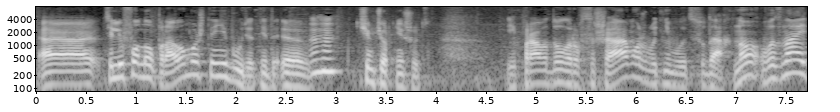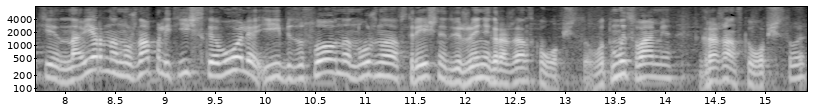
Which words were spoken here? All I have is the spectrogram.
э, телефонного права, может, и не будет, не, э, угу. чем черт не шутит. И право долларов США, может быть, не будет в судах. Но, вы знаете, наверное, нужна политическая воля и, безусловно, нужно встречное движение гражданского общества. Вот мы с вами, гражданское общество,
